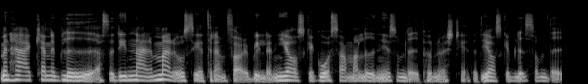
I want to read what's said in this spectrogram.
Men här kan det bli, alltså det är närmare att se till den förebilden. Jag ska gå samma linje som dig på universitetet. Jag ska bli som dig.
